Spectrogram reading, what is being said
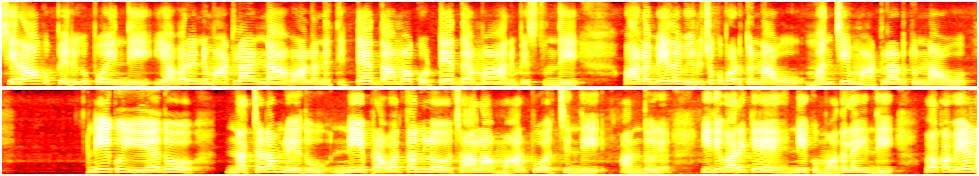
చిరాకు పెరిగిపోయింది. ఎవరిని మాట్లాడినా వాళ్ళని తిట్టేద్దామా కొట్టేద్దామా అనిపిస్తుంది. వాళ్ళ మీద విరుచుకుపడుతున్నావు మంచి మాట్లాడుతున్నావు. నీకు ఏదో నచ్చడం లేదు. నీ ప్రవర్తనలో చాలా మార్పు వచ్చింది. అందు ఇది వరకే నీకు మొదలైంది. ఒకవేళ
